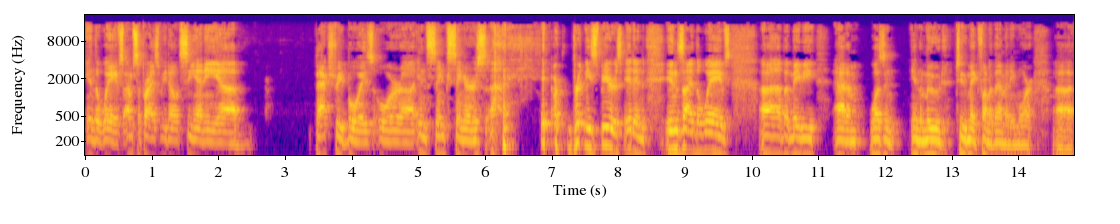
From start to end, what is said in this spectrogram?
in the waves. I'm surprised we don't see any uh, Backstreet Boys or uh, NSYNC singers or Britney Spears hidden inside the waves. Uh, but maybe Adam wasn't in the mood to make fun of them anymore, uh,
